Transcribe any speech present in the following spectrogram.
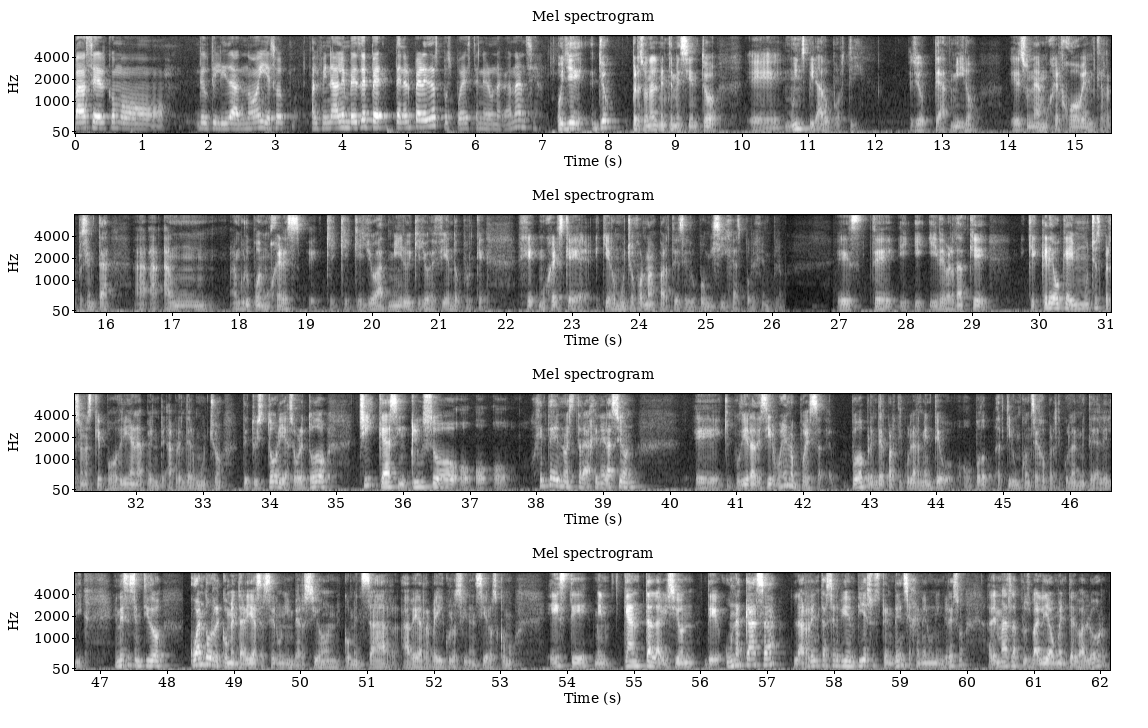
va a ser como de utilidad, ¿no? Y eso al final, en vez de tener pérdidas, pues puedes tener una ganancia. Oye, yo personalmente me siento eh, muy inspirado por ti. Yo te admiro. Eres una mujer joven que representa a, un, grupo de mujeres eh, que, que- yo admiro y que yo defiendo porque je- mujeres que quiero mucho forman parte de ese grupo, mis hijas, por ejemplo. Este, y, de verdad que, que creo que hay muchas personas que podrían aprend- aprender mucho de tu historia, sobre todo chicas incluso o gente de nuestra generación eh, que pudiera decir, bueno, pues puedo aprender particularmente o, o puedo adquirir un consejo particularmente de Aleli. En ese sentido, ¿cuándo recomendarías hacer una inversión, comenzar a ver vehículos financieros como este? Me encanta la visión de una casa, la renta Airbnb, eso es tendencia, genera un ingreso, además la plusvalía aumenta el valor.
